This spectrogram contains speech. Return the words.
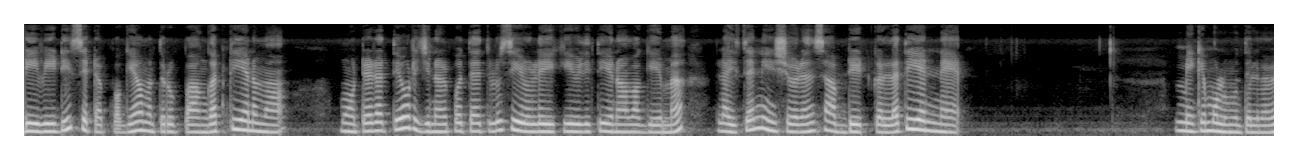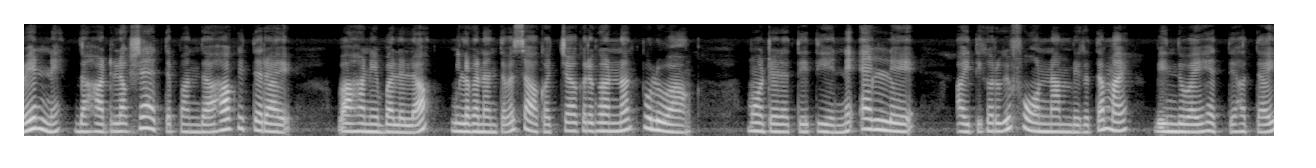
DVD සෙටප් වගේ අමතර උපාංගත් තියෙනවා. මෝටර් රථයේ ඔරිජිනල් පොත ඇතුළු සියලු ලියකියවිලි තියෙනවා වගේම ලයිසන් ඉන්ෂුරන්ස් අප්ඩේට් කරලා තියෙන්නේ. මේකේ මුළු මුදලම වෙන්නේ 18 ලක්ෂ 75000ක් විතරයි. වාහනේ බලලා මිල ගණන් තව සාකච්ඡා කරගන්නත් පුළුවන්. මෝටර් රථයේ තියෙන්නේ ඇල්ලේ. අයිතිකරුගේ ෆෝන් නම්බර එක තමයි බිංදුවයි හැත්තේ හතයි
